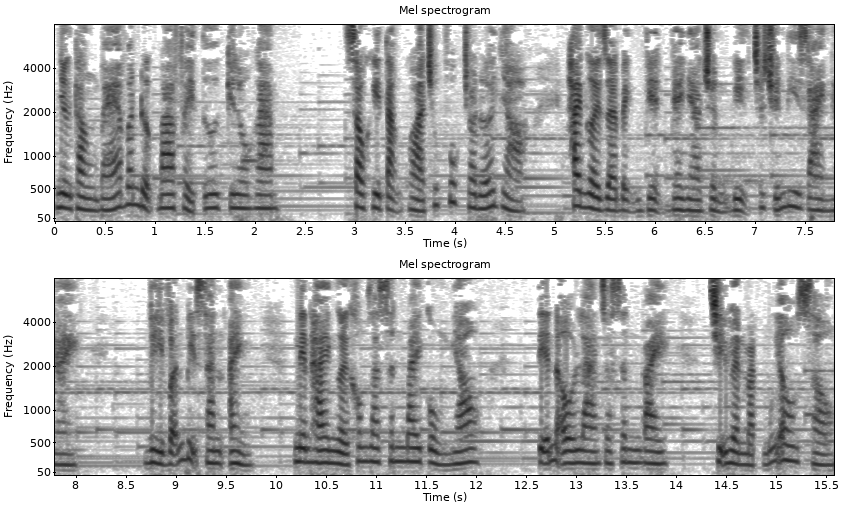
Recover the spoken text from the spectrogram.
nhưng thằng bé vẫn được 3,4 kg. Sau khi tặng quà chúc phúc cho đứa nhỏ, hai người rời bệnh viện về nhà chuẩn bị cho chuyến đi dài ngày. Vì vẫn bị săn ảnh, nên hai người không ra sân bay cùng nhau. Tiễn Âu Lan ra sân bay, chị Huyền mặt mũi âu sầu.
